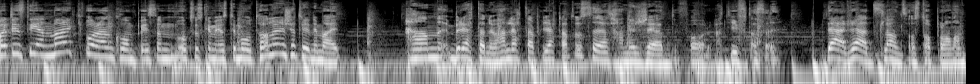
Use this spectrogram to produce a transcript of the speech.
Martin Stenmark, vår kompis som också ska med oss till Motala den 23 maj, han berättar nu, han lättar på hjärtat och säger att han är rädd för att gifta sig. Det är rädslan som stoppar honom.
